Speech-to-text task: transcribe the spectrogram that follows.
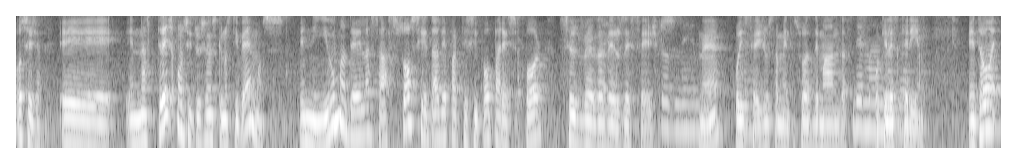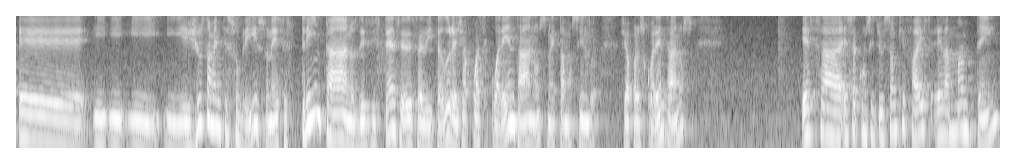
Ou seja, eh, nas três constituições que nós tivemos, em nenhuma delas a sociedade participou para expor seus verdadeiros Seus desejos, problemas, né? Pois é. é, justamente suas demandas, o que eles queriam. Então, e, e, e, e justamente sobre isso, né, esses 30 anos de existência dessa ditadura, já quase 40 anos, né, estamos indo já para os 40 anos, essa, essa Constituição que faz, ela mantém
